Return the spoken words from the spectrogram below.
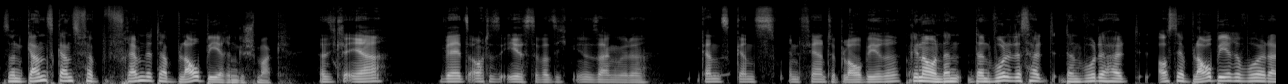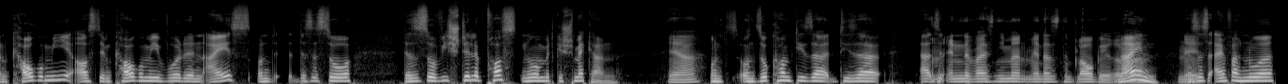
so ein ganz, ganz verfremdeter Blaubeerengeschmack. Also ich, ja, wäre jetzt auch das eheste, was ich äh, sagen würde. Ganz, ganz entfernte Blaubeere. Genau, und dann, dann wurde das halt, dann wurde halt, aus der Blaubeere wurde dann Kaugummi, aus dem Kaugummi wurde ein Eis und das ist so, das ist so wie stille Post, nur mit Geschmäckern. Ja. Und, und so kommt dieser, dieser, also Am Ende weiß niemand mehr, dass es eine Blaubeere war. nein, Nee. das ist einfach nur,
